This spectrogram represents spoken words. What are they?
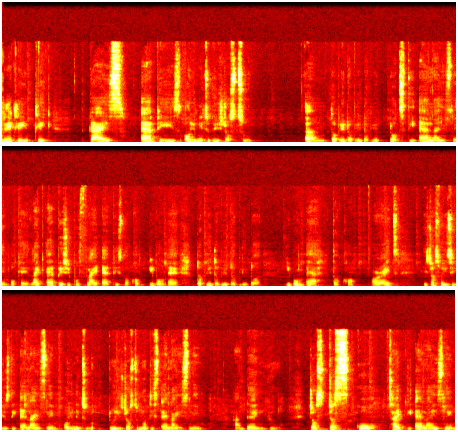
Immediately you click guys airpeace all you need to do is just to um www dot the airlines name okay? Like airpeace you put flyairpeace.com ibom air www dot ibomair.com all right it's just for you to use the airline's name. All you need to do is just to know this airline's name and then you just just go type the airline's name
